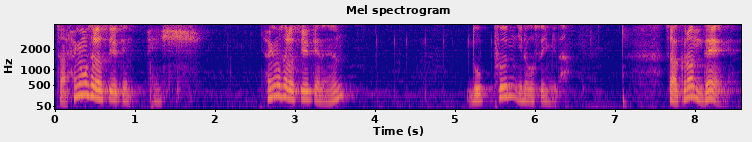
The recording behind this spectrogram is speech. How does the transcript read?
자, 형용사로 쓰일 때는 에이씨. 형용사로 쓰일 때는 높은이라고 쓰입니다. 자, 그런데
